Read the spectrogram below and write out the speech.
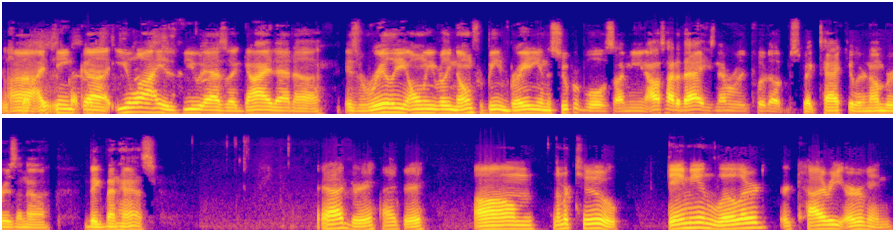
Uh, I think uh, Eli is viewed as a guy that uh, is really only really known for beating Brady in the Super Bowls. I mean, outside of that, he's never really put up spectacular numbers, and uh, Big Ben has. Yeah, I agree. I agree. Um, number two, Damian Lillard or Kyrie Irving.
